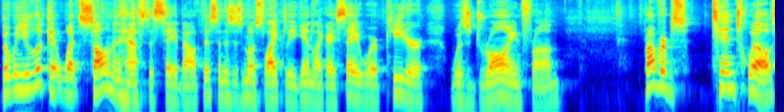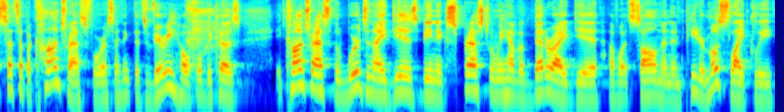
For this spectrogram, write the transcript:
But when you look at what Solomon has to say about this, and this is most likely, again, like I say, where Peter was drawing from, Proverbs 10 12 sets up a contrast for us, I think that's very helpful because it contrasts the words and ideas being expressed when we have a better idea of what Solomon and Peter most likely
